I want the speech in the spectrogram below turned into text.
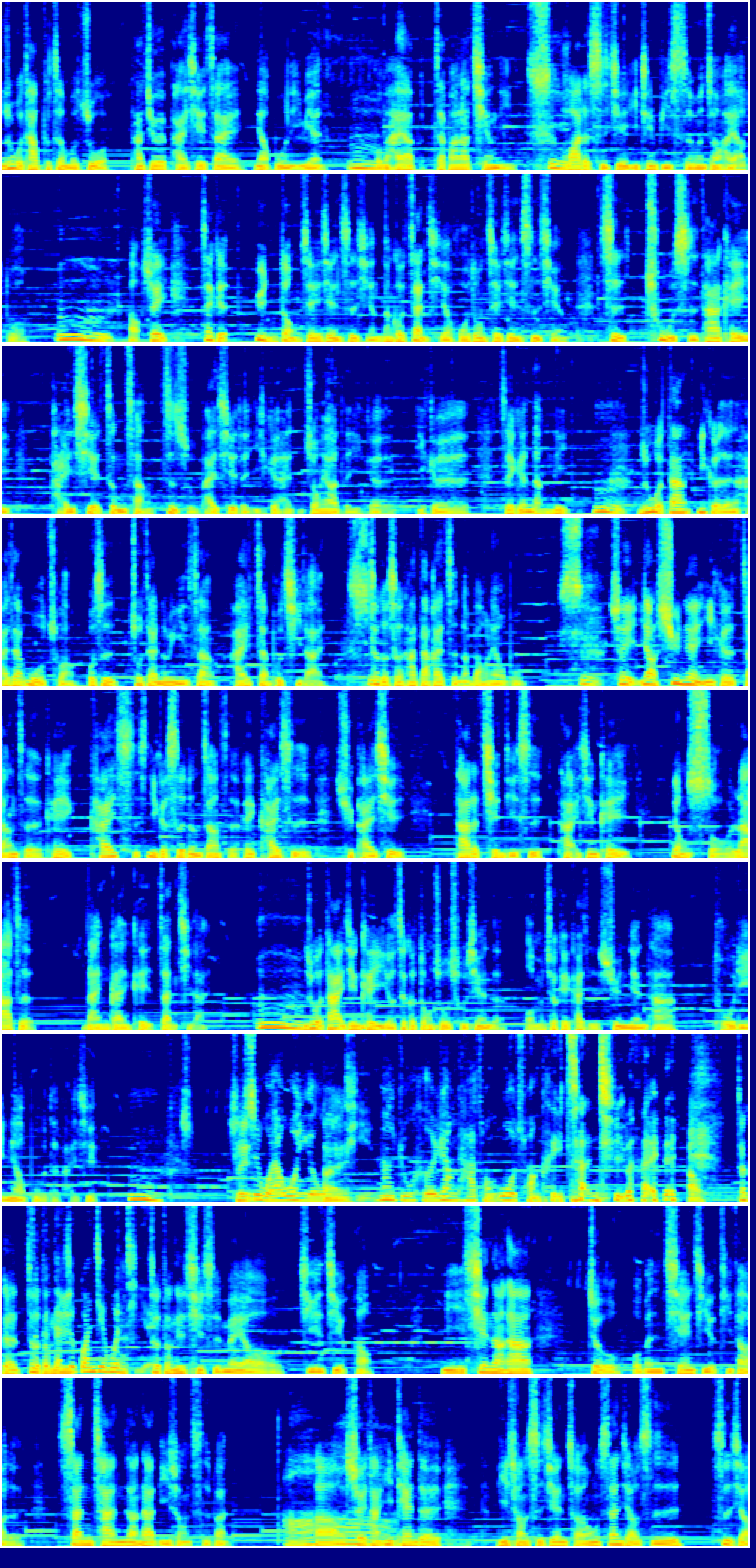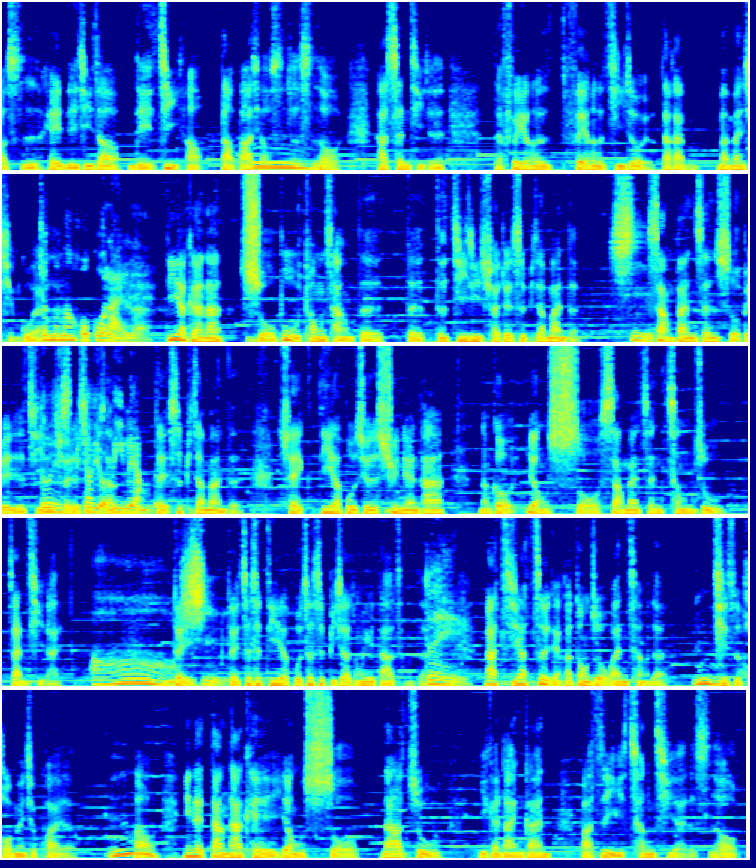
如果他不这么做，他就会排泄在尿布里面，嗯我们还要再帮他清理，是花的时间一定比十分钟还要多。嗯好，所以这个运动这一件事情，能够站起来活动这件事情，是促使他可以排泄正常、自主排泄的一个很重要的一个一个这个能力。嗯，如果当一个人还在卧床，或是坐在轮椅上还站不起来，这个时候他大概只能包尿布。是所以要训练一个长者可以开始，一个失能长者可以开始去排泄，他的前提是他已经可以用手拉着栏杆可以站起来。嗯如果他已经可以有这个动作出现的，我们就可以开始训练他脱离尿布的排泄。嗯。所以是我要问一个问题，那如何让他从卧床可以站起来？好，这个 这个东西才是关键问题耶。这东西其实没有捷径哈。你先让他，就我们前一集有提到的，三餐让他离床吃饭哦啊，所以他一天的离床时间从三小时、四小时，可以累积到累计哈到八小时的时候，嗯他身体的的肺用的肺用的肌肉大概慢慢醒过来，就慢慢活过来了。第二个呢，手部通常的的的肌力衰退是比较慢的，是上半身手背的肌力对是比较有力量的，对是比较慢的。所以第二步就是训练他能够用手上半身撑住站起来。哦，对，是，对，这是第二步，这是比较容易达成的。，对，那只要这两个动作完成了，嗯，其实后面就快了。嗯，哦，因为当他可以用手拉住一个栏杆，把自己撑起来的时候，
